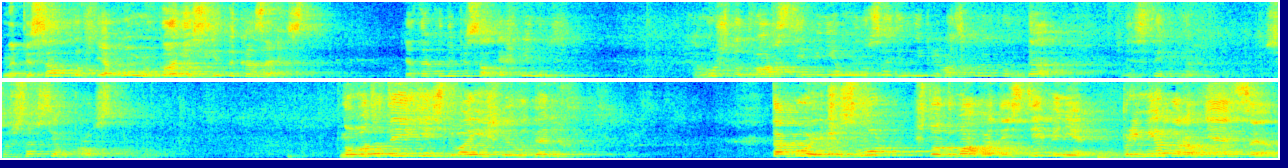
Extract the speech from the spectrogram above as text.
Написал, потому что я помню, в голове сидит доказательство. Я так и написал, я ж минус. Того, что 2 в степени m минус 1 не превосходит, да, действительно, все же совсем просто. Но вот это и есть двоичный логарифм. Такое число, что 2 в этой степени примерно равняется n.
